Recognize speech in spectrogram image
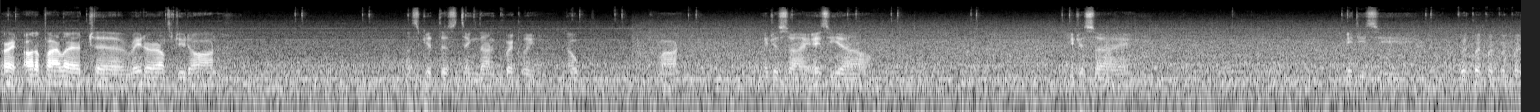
Alright, autopilot, uh, radar altitude on. Let's get this thing done quickly. Nope. Come on. HSI, ACL. HSI. ATC. Quick, quick, quick, quick, quick.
